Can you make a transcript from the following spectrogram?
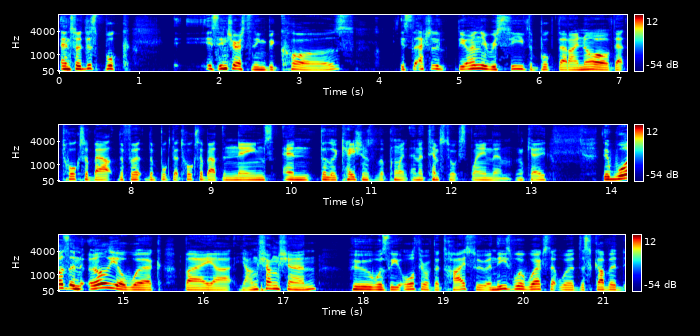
and so this book is interesting because it's actually the only received book that I know of that talks about the fir- the book that talks about the names and the locations of the point and attempts to explain them. Okay. There was an earlier work by uh, Yang Shangshan, who was the author of the Taisu, and these were works that were discovered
